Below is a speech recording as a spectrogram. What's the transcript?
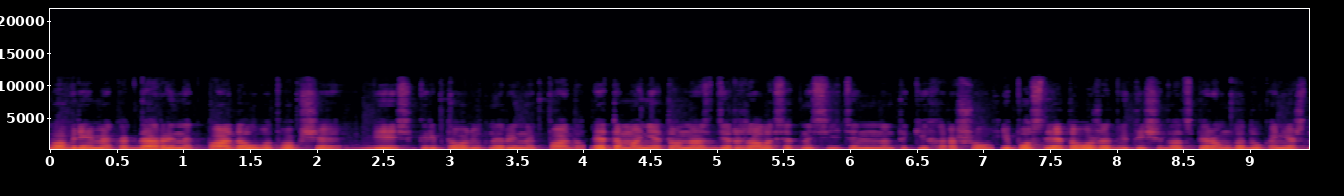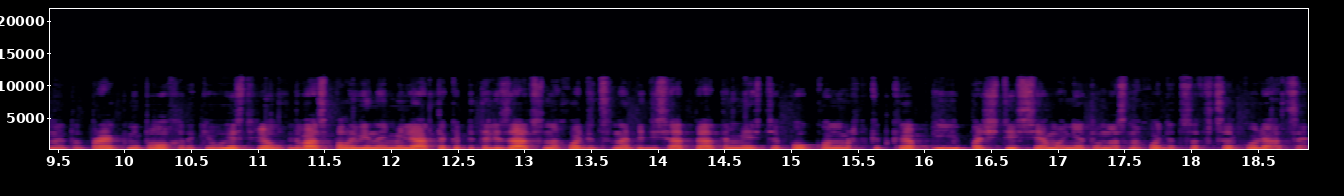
во время, когда рынок падал, вот вообще весь криптовалютный рынок падал, эта монета у нас держалась относительно таки хорошо. И после этого уже в 2021 году, конечно, этот проект неплохо таки выстрелил. 2,5 миллиарда капитализацию находится на 55 месте по CoinMarketCap и почти все монеты у нас находятся в циркуляции.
